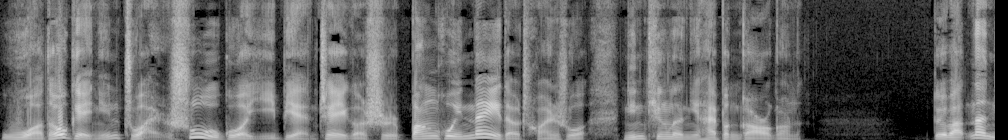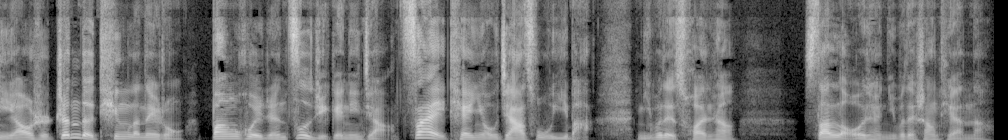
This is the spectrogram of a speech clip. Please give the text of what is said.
我都给您转述过一遍，这个是帮会内的传说，您听了您还蹦高高呢，对吧？那你要是真的听了那种帮会人自己给你讲，再添油加醋一把，你不得窜上三楼去？你不得上天呢？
